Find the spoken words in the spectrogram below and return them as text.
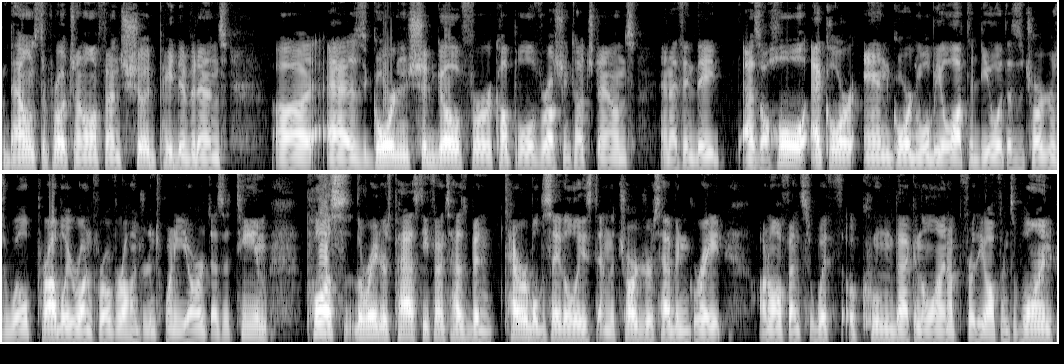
balanced approach on offense should pay dividends uh, as Gordon should go for a couple of rushing touchdowns. And I think they, as a whole, Ekeler and Gordon will be a lot to deal with as the Chargers will probably run for over 120 yards as a team. Plus, the Raiders' pass defense has been terrible to say the least, and the Chargers have been great on offense with Okung back in the lineup for the offensive line.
